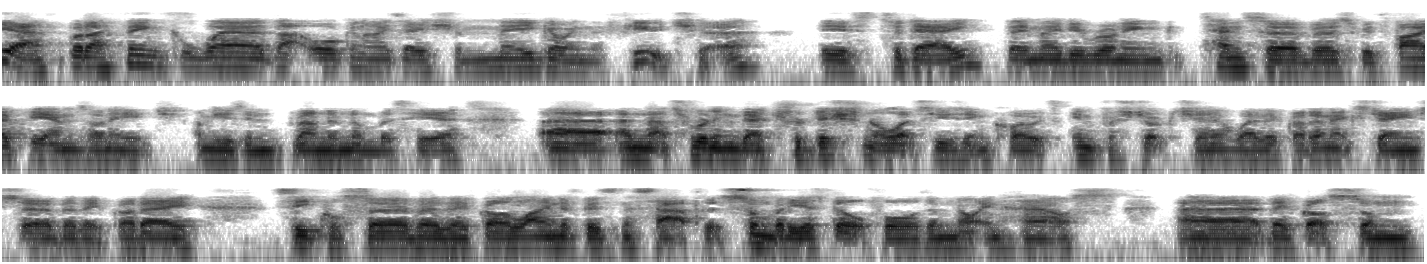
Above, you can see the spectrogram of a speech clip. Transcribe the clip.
Yeah, but I think where that organization may go in the future is today they may be running 10 servers with 5 VMs on each. I'm using random numbers here. Uh, and that's running their traditional, let's use it in quotes, infrastructure where they've got an Exchange server, they've got a SQL server, they've got a line of business app that somebody has built for them, not in-house. Uh, they've got some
